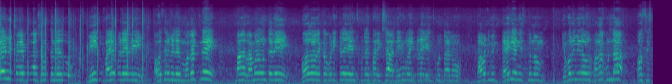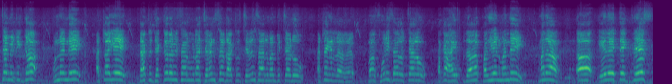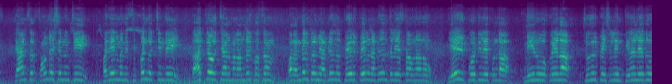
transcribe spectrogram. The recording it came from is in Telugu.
ఏమి భయపడాల్సిన అవసరం లేదు. మీకు భయపడేది అవసరమే లేదు. మొదటినే మా రమణ ఉంటుంది. గోదావరి కూడా ఇక్కడే చేయించుకుంటుంది పరీక్ష. నేను కూడా ఇక్కడే చేయించుకుంటాను. కాబట్టి మీకు ధైర్యాన్ని ఇస్తున్నాం. ఎవరి మీద ఎవరు పడకుండా ఓ సిస్టమేటిక్గా ఉండండి. అట్లాగే డాక్టర్ జక్కర్ రవి సార్ కూడా చరణ్ సార్ డాక్టర్ చరణ్ సార్ని పంపించాడు. అట్లాగే మా సూరి సార్ వచ్చారు. అక్కడ ఐ- దాదాపు పదిహేను మంది మన ఏదైతే గ్రేస్ క్యాన్సర్ ఫౌండేషన్ నుంచి పదిహేను మంది సిబ్బంది వచ్చింది. రాత్రే వచ్చారు మన అందరి కోసం. వారందరికీ కూడా మీ అభినందనలు పేరు పేరుని అభినందన తెలియజేస్తా ఉన్నాను. ఏమి పోటీ లేకుండా మీరు ఒకవేళ షుగర్ పేషెంట్ తినలేదు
